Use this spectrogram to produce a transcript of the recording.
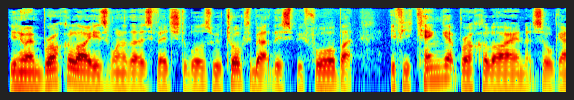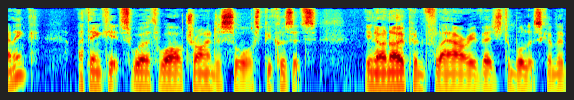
You know, and broccoli is one of those vegetables. We've talked about this before, but if you can get broccoli and it's organic, I think it's worthwhile trying to source because it's you know, an open flowery vegetable that's going to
